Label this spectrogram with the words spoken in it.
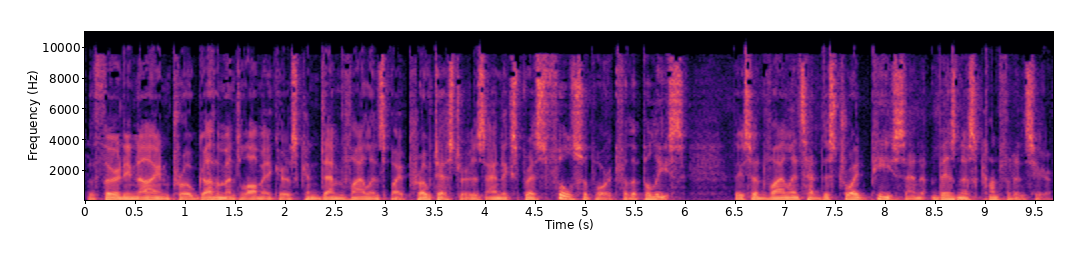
The 39 pro government lawmakers condemn violence by protesters and express full support for the police. They said violence had destroyed peace and business confidence here.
